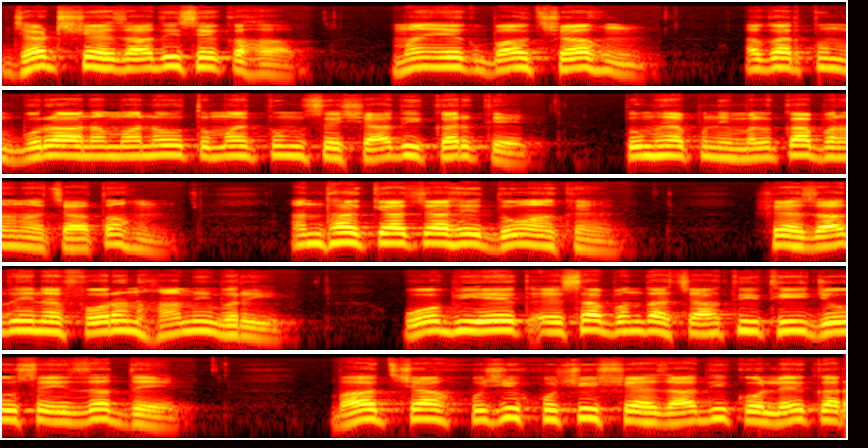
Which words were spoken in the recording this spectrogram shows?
झट शहजादी से कहा, मैं एक बादशाह हूँ। अगर तुम बुरा न मानो तो मैं तुमसे शादी करके तुम्हें अपनी मलका बनाना चाहता हूँ। अंधा क्या चाहे दो आँखें शहजादी ने फ़ौरन हामी भरी। वो भी एक ऐसा बंदा चाहती थी जो उसे इज़्ज़त दे। बादशाह खुशी खुशी शहजादी को लेकर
